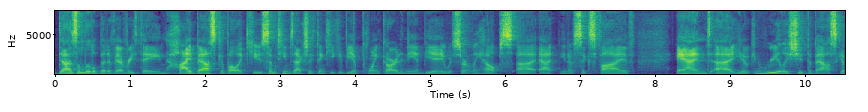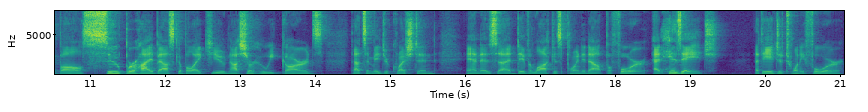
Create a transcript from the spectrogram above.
Does a little bit of everything. High basketball IQ. Some teams actually think he could be a point guard in the NBA, which certainly helps uh, at you know six five and uh, you know can really shoot the basketball. Super high basketball IQ. Not sure who he guards. That's a major question. And as uh, David Locke has pointed out before, at his age, at the age of 24,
